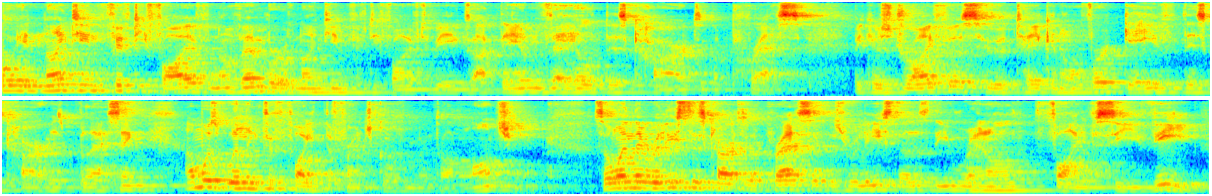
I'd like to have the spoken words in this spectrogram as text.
In 1955, November of 1955 to be exact, they unveiled this car to the press because Dreyfus, who had taken over, gave this car his blessing and was willing to fight the French government on launching it. So when they released this car to the press, it was released as the Renault 5CV.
